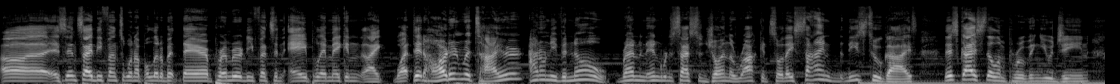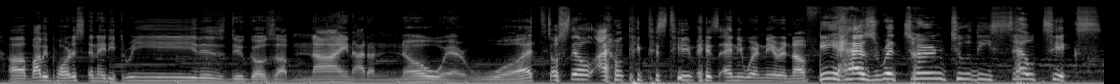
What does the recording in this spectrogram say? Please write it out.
Uh, his inside defense went up a little bit there. Perimeter defense and A playmaking. Like, what? Did Harden retire? I don't even know. Brandon Ingram decides to join the Rockets, so they signed these two guys. This guy's still improving, Eugene. Uh, Bobby Portis in 83. This dude goes up nine out of nowhere. What? So still, I don't think this team is anywhere near enough. He has returned to the Celtics.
